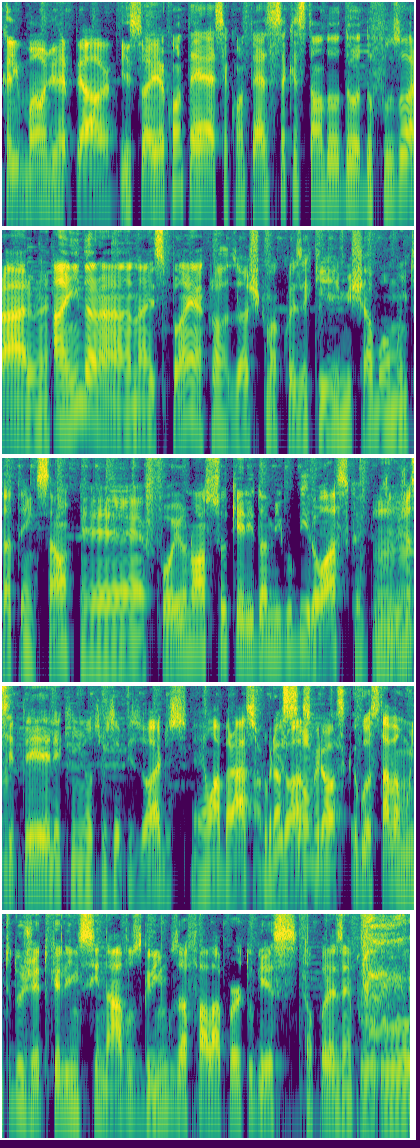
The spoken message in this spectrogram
Climão de happy hour. Isso aí acontece, acontece essa questão do, do, do fuso horário, né? Ainda na, na Espanha, Klaus, eu acho que uma coisa que me chamou muito a atenção é, foi o nosso querido amigo Birosca. Inclusive, eu já citei ele aqui em outros episódios. É, um abraço pro Abração, Birosca. Mirosca. Eu gostava muito do jeito que ele ensinava os gringos a falar português. Então, por exemplo, o,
